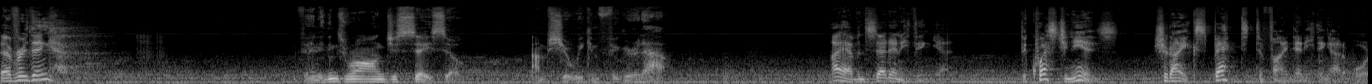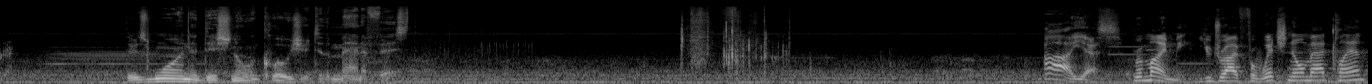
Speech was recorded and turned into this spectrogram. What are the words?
Everything? If anything's wrong, just say so. I'm sure we can figure it out. I haven't said anything yet. The question is, should I expect to find anything out of order? There's one additional enclosure to the manifest. Ah, yes. Remind me, you drive for which Nomad clan?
